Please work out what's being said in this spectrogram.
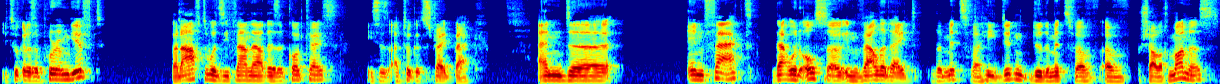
You took it as a Purim gift, but afterwards he found out there's a court case. He says, "I took it straight back," and uh, in fact, that would also invalidate the mitzvah. He didn't do the mitzvah of, of Shalach Manas.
